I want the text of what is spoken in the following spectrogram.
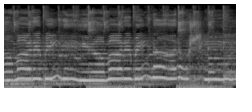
আমার বিয়ে আমার বেনারসি।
